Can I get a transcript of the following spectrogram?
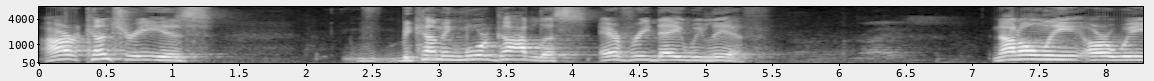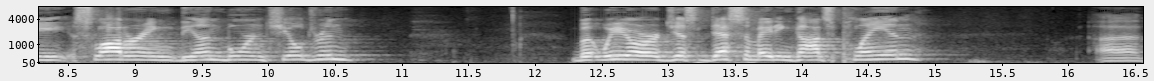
Our country is becoming more godless every day we live. Not only are we slaughtering the unborn children, but we are just decimating God's plan. Uh,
